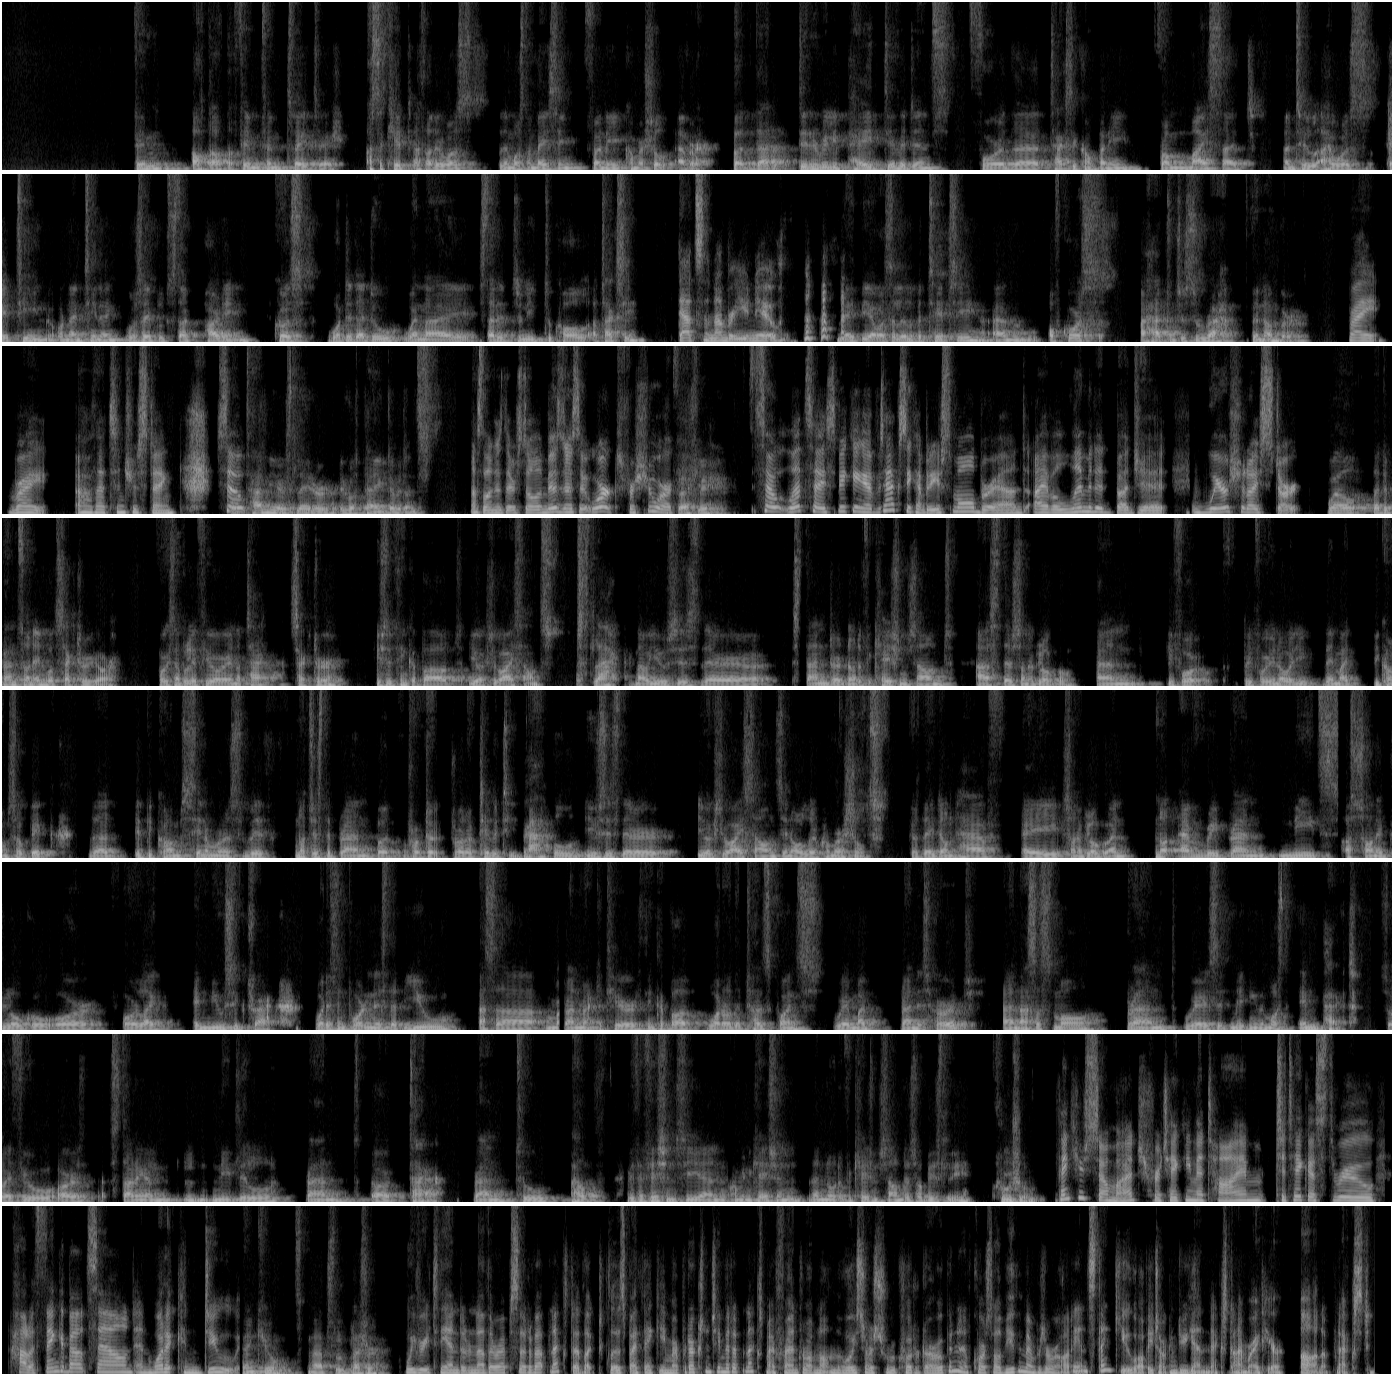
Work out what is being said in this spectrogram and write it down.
5885522. As a kid, I thought it was the most amazing, funny commercial ever. But that didn't really pay dividends for the taxi company from my side until I was 18 or 19 and was able to start partying. Because what did I do when I started to need to call a taxi? That's the number you knew. Maybe I was a little bit tipsy. And of course, I had to just rap the number. Right, right. Oh, that's interesting. So, so 10 years later, it was paying dividends. As long as they're still in business, it works for sure. Exactly. So let's say, speaking of a taxi company, a small brand, I have a limited budget. Where should I start? Well, that depends on in what sector you are. For example, if you're in a tech sector, you should think about UX UI sounds. Slack now uses their standard notification sound as their Sonic logo. And before before you know it, you, they might become so big that it becomes synonymous with not just the brand, but product, productivity. Apple uses their UX UI sounds in all their commercials because they don't have a Sonic logo. And not every brand needs a Sonic logo or or like a music track. What is important is that you, as a brand marketeer, think about what are the touch points where my brand is heard, and as a small brand, where is it making the most impact? So if you are starting a neat little brand or tech brand to help with efficiency and communication, then notification sound is obviously crucial. Thank you so much for taking the time to take us through how to think about sound and what it can do. Thank you. It's an absolute pleasure. We've reached the end of another episode of Up Next. I'd like to close by thanking my production team at Up Next, my friend Rob Naughton, the voice artist who recorded our open, and of course, all of you, the members of our audience. Thank you. I'll be talking to you again next time right here on Up Next.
